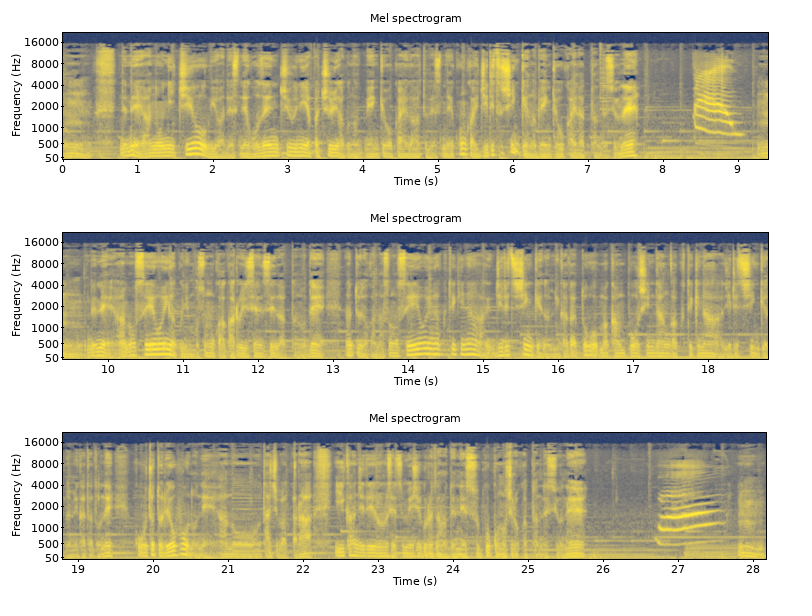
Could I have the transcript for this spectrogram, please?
うん、でねあの日曜日はですね午前中にやっぱ中学の勉強会があってですね今回自律神経の勉強会だったんですよね。うん、でねあの西洋医学にもその子明るい先生だったので何ていうのかなその西洋医学的な自律神経の見方と、まあ、漢方診断学的な自律神経の見方とねこうちょっと両方のねあの立場からいい感じでいろいろ説明してくれたのでねすっごく面白かったんですよね。うん、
